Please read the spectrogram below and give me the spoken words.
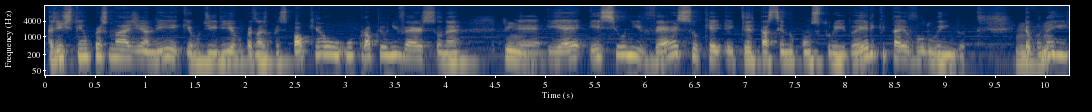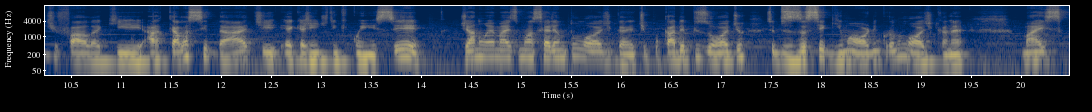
a gente tem um personagem ali, que eu diria que o personagem principal, que é o, o próprio universo, né? É, e é esse universo que, que ele está sendo construído, é ele que está evoluindo. Então, uhum. quando a gente fala que aquela cidade é que a gente tem que conhecer, já não é mais uma série antológica. É tipo, cada episódio você precisa seguir uma ordem cronológica, né? Mas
